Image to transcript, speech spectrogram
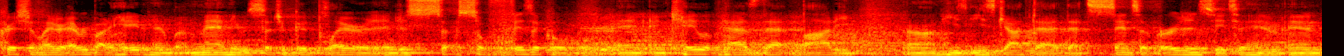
Christian Laettner. Everybody hated him, but man, he was such a good player and just so, so physical. And, and, Caleb has that body. Um, he's, he's got that that sense of urgency to him, and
